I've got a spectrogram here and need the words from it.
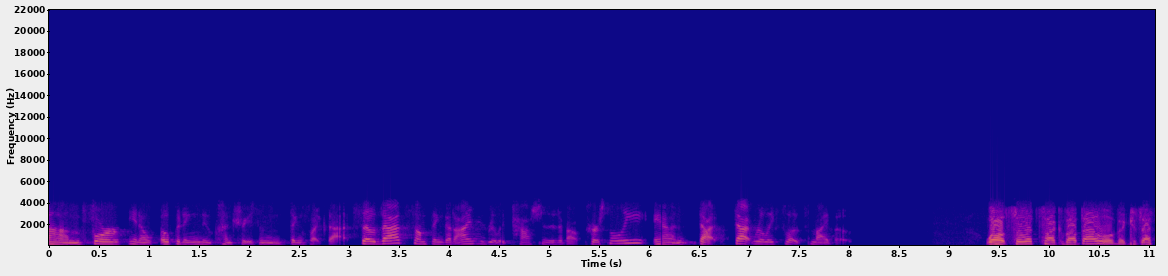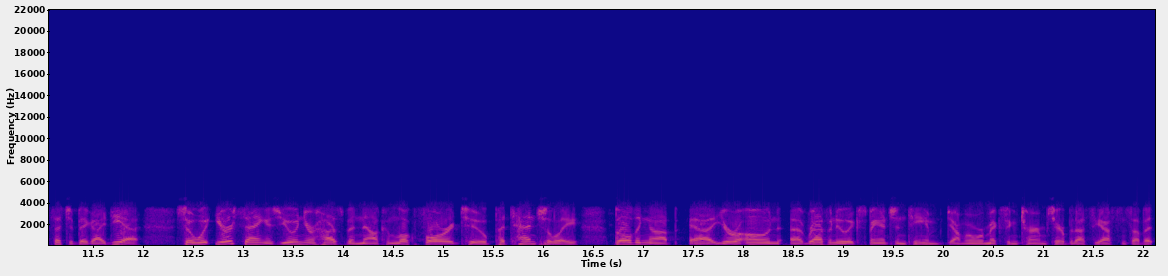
um, for you know opening new countries and things like that. So that's something that I'm really passionate about personally, and that that really floats my boat. Well, so let's talk about that a little bit because that's such a big idea. So what you're saying is you and your husband now can look forward to potentially building up uh, your own uh, revenue expansion team. I mean, we're mixing terms here, but that's the essence of it.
